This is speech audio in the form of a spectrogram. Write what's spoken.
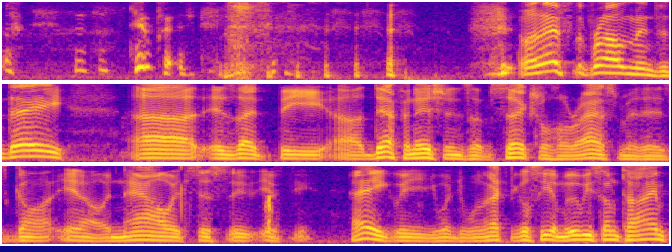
this is stupid. well, that's the problem in today. Uh, is that the uh, definitions of sexual harassment has gone? You know, and now it's just if, if hey, we would we like to go see a movie sometime.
